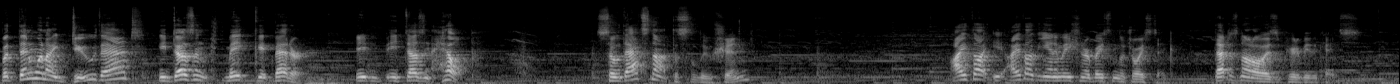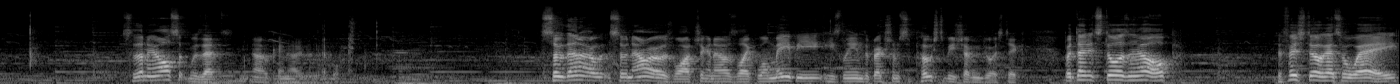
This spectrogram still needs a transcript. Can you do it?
But then when I do that, it doesn't make it better. It, it doesn't help. So that's not the solution. I thought I thought the animation are based on the joystick. That does not always appear to be the case. So then I also was that okay, not even example. So then I so now I was watching and I was like, well, maybe he's leaning the direction I'm supposed to be shoving joystick, but then it still doesn't help. The fish still gets away.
